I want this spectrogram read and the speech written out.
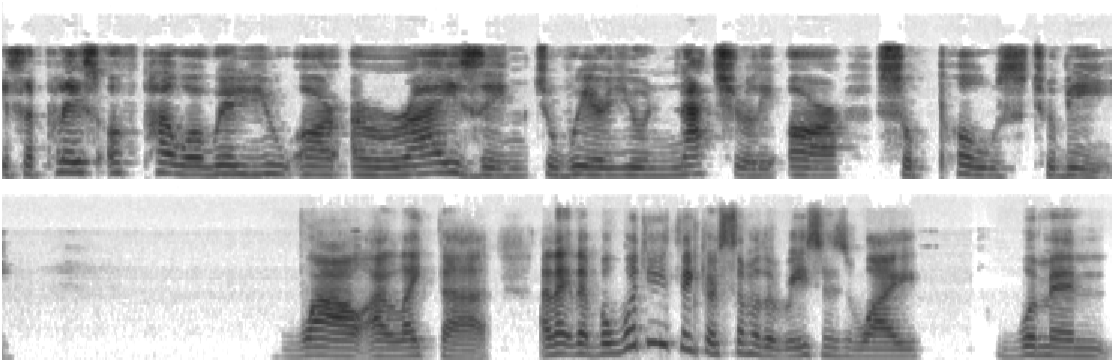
It's a place of power where you are arising to where you naturally are supposed to be. Wow, I like that. I like that. But what do you think are some of the reasons why women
